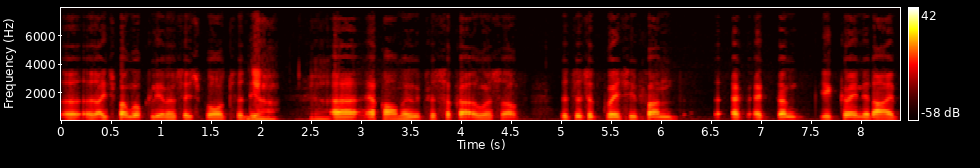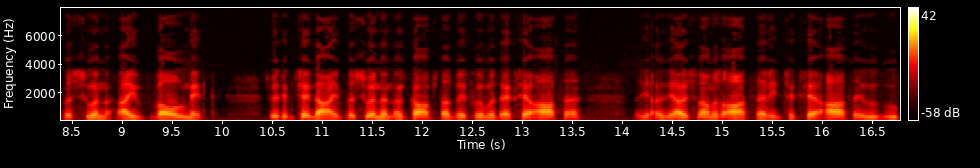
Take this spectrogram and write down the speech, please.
uh, hy spring ook klein in sy sport vir dit. Ja. Ja. Uh ek kom met vir sulke ouens af. Dit is 'n kwessie van ek ek dink jy kry net daai persoon, hy wil net. Soos ek sê daai persoon in, in Kaapstad byvoorbeeld, ek sê Arthur die, die ou se naam is Arthur. Ek sê Arthur, hoe hoe,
